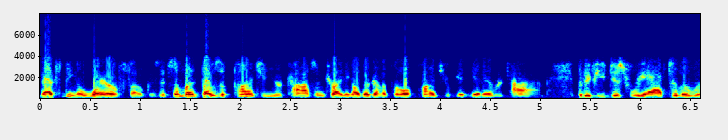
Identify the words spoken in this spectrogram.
That's being aware of focus. If someone throws a punch and you're concentrating, oh, they're going to throw a punch, you'll get hit every time. But if you just react to the,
